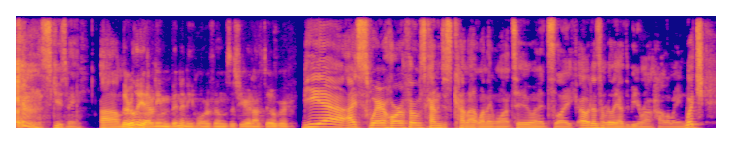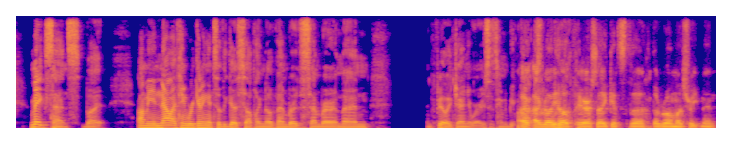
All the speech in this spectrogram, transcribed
Excuse me. Um, There really haven't even been any horror films this year in October. yeah, I swear horror films kind of just come out when they want to, and it's like, oh, it doesn't really have to be around Halloween, which makes sense. But I mean, now I think we're getting into the good stuff like November, December, and then I feel like January is just going to be. I, I really hope nothing. Parasite gets the the Roma treatment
